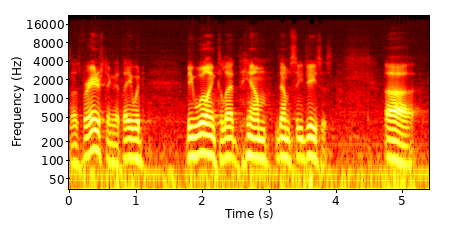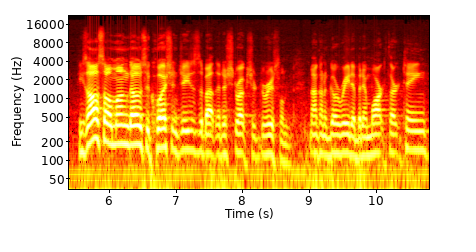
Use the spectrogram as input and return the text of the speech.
So it's very interesting that they would be willing to let him them see Jesus. Uh, he's also among those who questioned Jesus about the destruction of Jerusalem. I'm not going to go read it, but in Mark 13,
